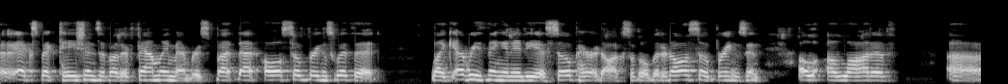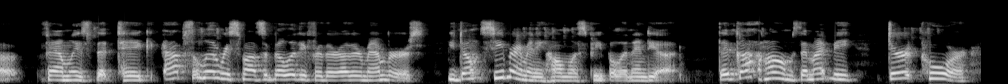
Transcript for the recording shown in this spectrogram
expectations of other family members, but that also brings with it, like everything in India is so paradoxical, but it also brings in a, a lot of uh, families that take absolute responsibility for their other members. You don't see very many homeless people in India. They've got homes. They might be dirt poor,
